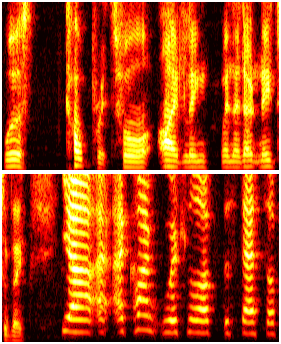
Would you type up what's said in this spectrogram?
worst culprits for idling when they don't need to be. Yeah, I, I, can't whittle off the stats off,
